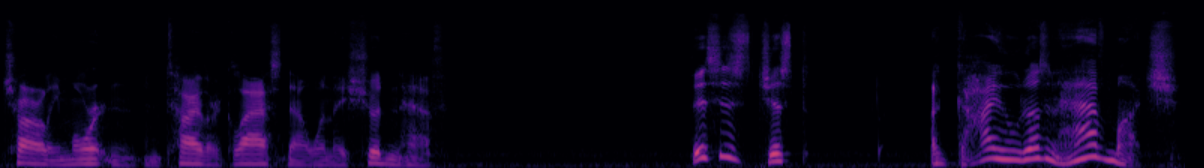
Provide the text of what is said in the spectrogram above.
Charlie Morton and Tyler Glasnow when they shouldn't have. This is just a guy who doesn't have much.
